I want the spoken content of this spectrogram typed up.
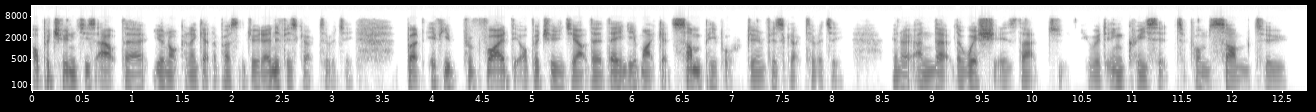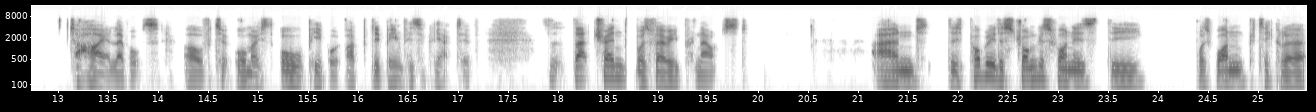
opportunities out there, you're not going to get the person doing any physical activity. But if you provide the opportunity out there, then you might get some people doing physical activity. You know, and the, the wish is that you would increase it from some to to higher levels of to almost all people to being physically active. Th- that trend was very pronounced. And there's probably the strongest one is the was one particular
